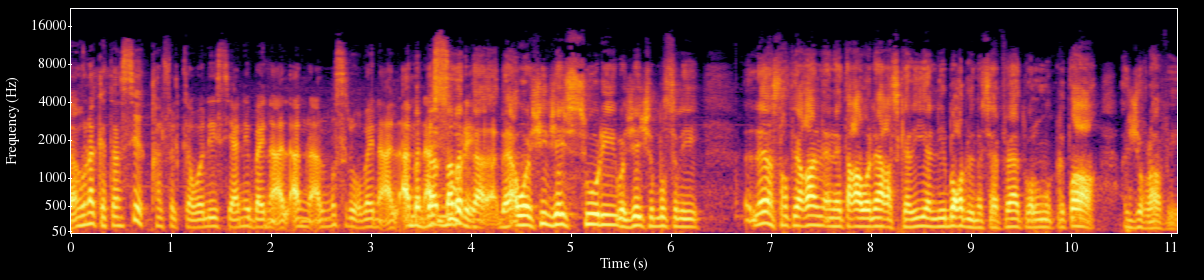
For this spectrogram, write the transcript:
هناك تنسيق خلف الكواليس يعني بين الأمن المصري وبين الأمن ما- ما السوري. بدنا أول شيء الجيش السوري والجيش المصري لا يستطيعان أن يتعاونا عسكريا لبعد المسافات والانقطاع الجغرافي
